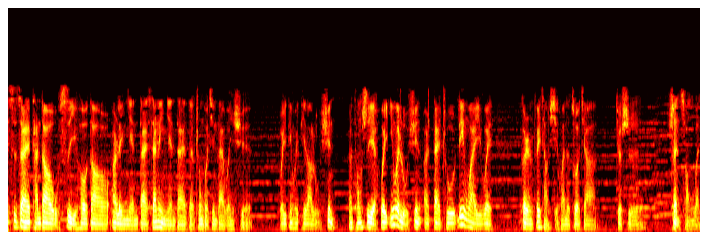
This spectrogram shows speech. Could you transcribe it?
次在谈到五四以后到二零年代、三零年代的中国近代文学，我一定会提到鲁迅，而同时也会因为鲁迅而带出另外一位个人非常喜欢的作家，就是沈从文。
